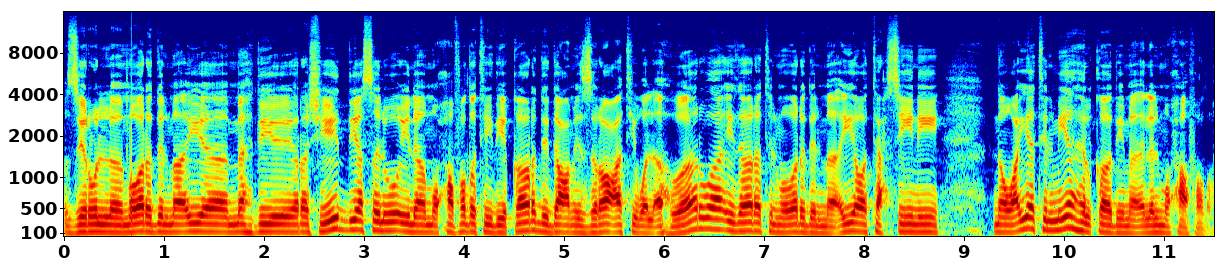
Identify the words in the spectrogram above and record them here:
وزير الموارد المائية مهدي رشيد يصل إلى محافظة ذي قار لدعم الزراعة والأهوار وإدارة الموارد المائية وتحسين نوعية المياه القادمة إلى المحافظة.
